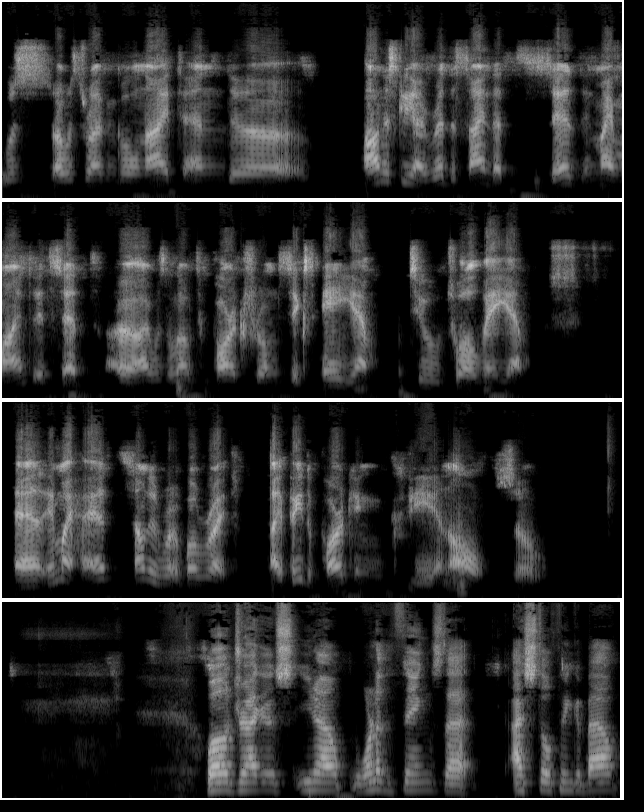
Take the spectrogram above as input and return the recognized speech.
Was I was driving all night, and uh, honestly, I read the sign that said in my mind it said uh, I was allowed to park from 6 a.m. to 12 a.m. And in my head, sounded about right. I paid the parking fee and all, so Well, Dragos, you know, one of the things that I still think about,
